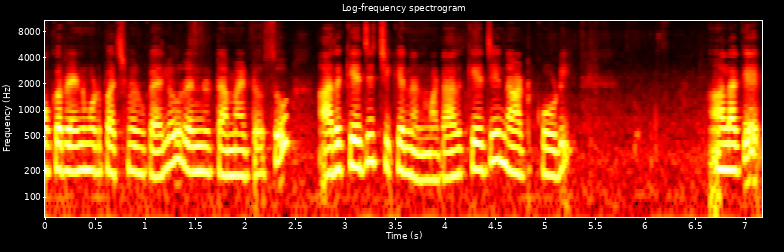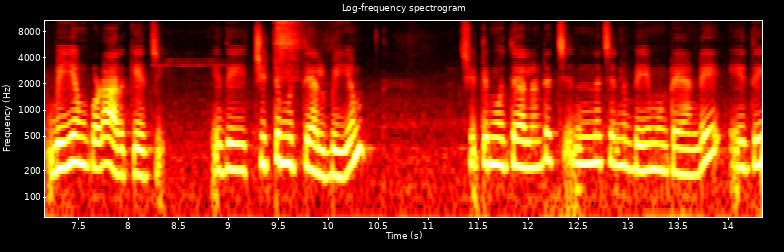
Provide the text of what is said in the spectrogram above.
ఒక రెండు మూడు పచ్చిమిరపకాయలు రెండు టమాటోస్ అర కేజీ చికెన్ అనమాట అర కేజీ నాటుకోడి అలాగే బియ్యం కూడా అర కేజీ. ఇది చిట్టి ముత్యాల బియ్యం. చిట్టి ముత్యాలు అంటే చిన్న చిన్న బియ్యం ఉంటాయండి. ఇది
